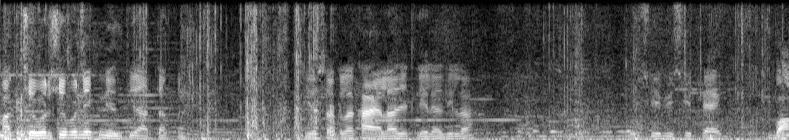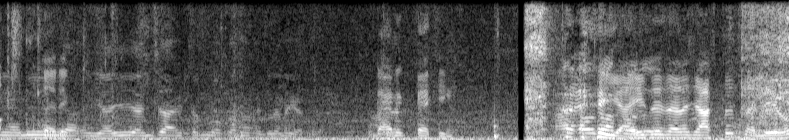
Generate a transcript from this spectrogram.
मागच्या वर्षी पण एक नेलती आता पण. हे सगळं खायला घेतलेलं आहे तिला. उशी बिशी पॅक बॉक्स डायरेक्ट याही यांच्या आयटम लोकांना सगळं नाही घेतलं डायरेक्ट पॅकिंग याही तर जरा जास्तच झाले हो.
